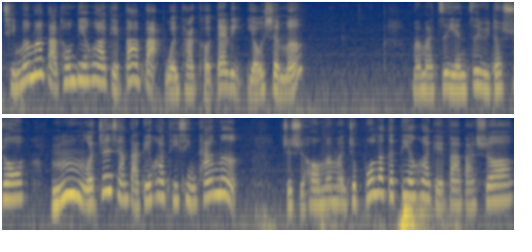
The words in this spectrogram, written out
请妈妈打通电话给爸爸，问他口袋里有什么。”妈妈自言自语地说：“嗯，我正想打电话提醒他呢。”这时候，妈妈就拨了个电话给爸爸说。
